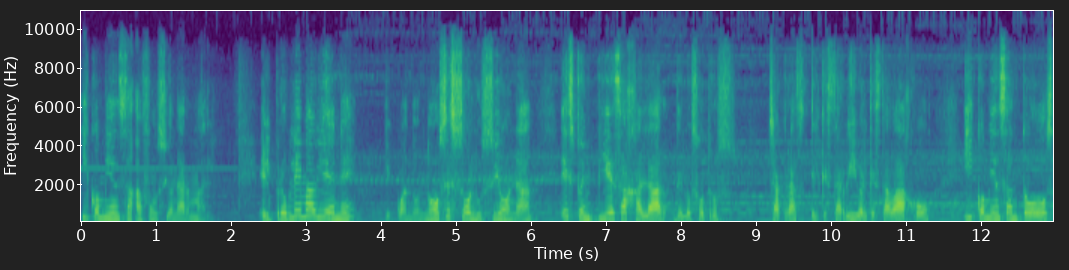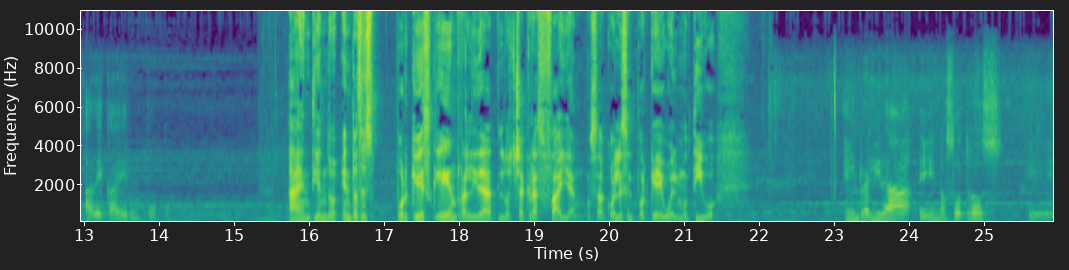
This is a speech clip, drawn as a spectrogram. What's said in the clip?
y comienza a funcionar mal. El problema viene que cuando no se soluciona, esto empieza a jalar de los otros chakras, el que está arriba, el que está abajo, y comienzan todos a decaer un poco. Ah, entiendo. Entonces, ¿por qué es que en realidad los chakras fallan? O sea, ¿cuál es el porqué o el motivo? En realidad, eh, nosotros eh,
